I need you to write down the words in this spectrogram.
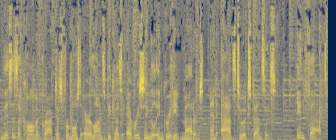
This is a common practice for most airlines because every single ingredient matters and adds to expenses. In fact,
